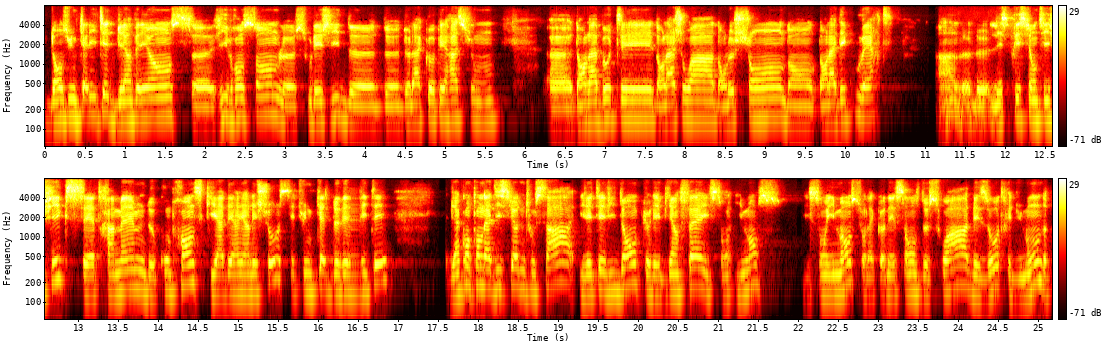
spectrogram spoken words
dans une qualité de bienveillance, vivre ensemble sous l'égide de, de, de, la coopération, dans la beauté, dans la joie, dans le chant, dans, dans la découverte, Hein, l'esprit scientifique, c'est être à même de comprendre ce qu'il y a derrière les choses, c'est une quête de vérité. Eh bien, quand on additionne tout ça, il est évident que les bienfaits, ils sont immenses. Ils sont immenses sur la connaissance de soi, des autres et du monde.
